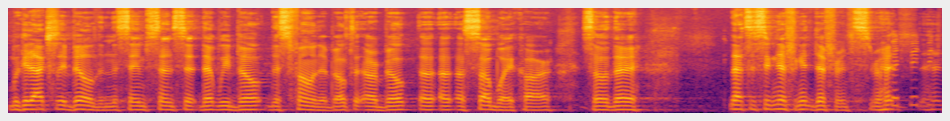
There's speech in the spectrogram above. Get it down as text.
we could actually build in the same sense that, that we built this phone or built, or built a, a, subway car. So there that's a significant difference, right? But, but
